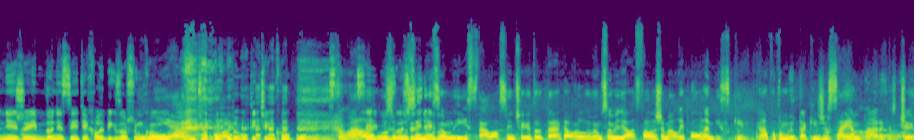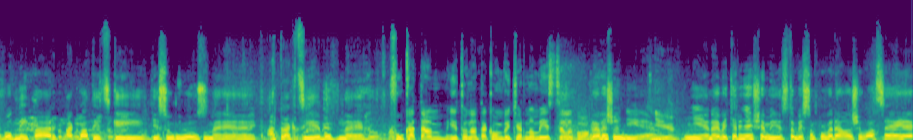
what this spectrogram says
Nie, že im donesiete chlebík so šunkou Nie. a čokoládovú tyčinku. Z toho asi Ale moc už, už si nie som istá vlastne, či je to tak, ale tam som videla stále, že mali plné misky. A potom byl taký, že Siam Park, čo je vodný park, akvatický, kde sú rôzne atrakcie vodné. Fúka tam? Je to na takom veternom mieste, lebo... Práve, že nie. Nie. Nie, najveternejšie miesto by som povedala, že vlastne je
